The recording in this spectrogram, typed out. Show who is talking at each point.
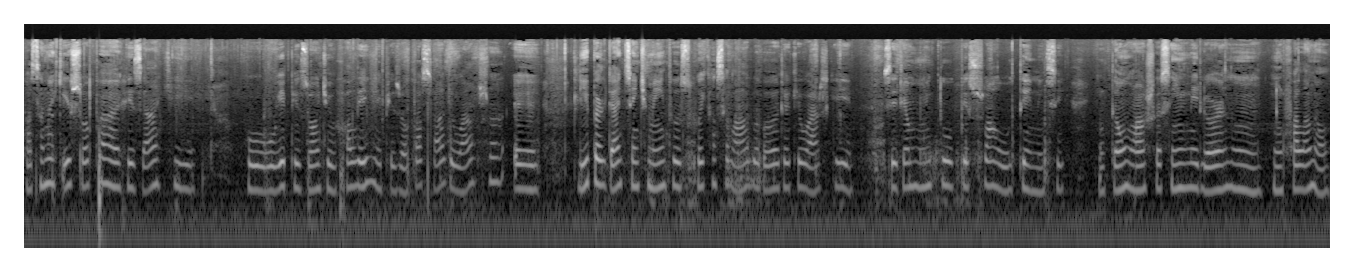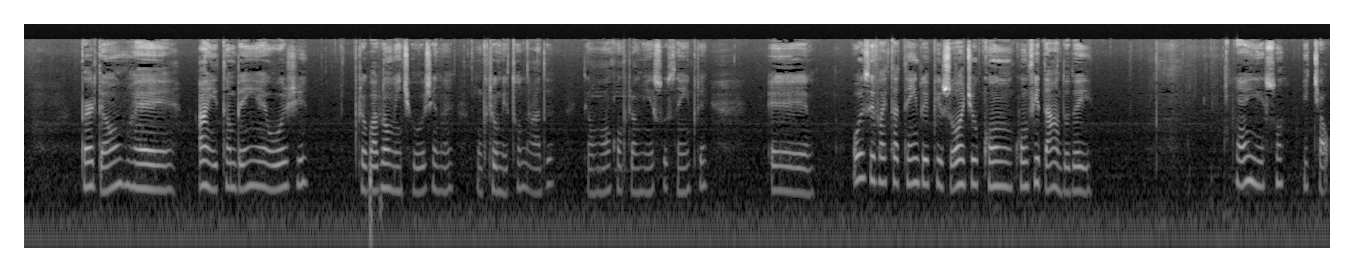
Speaker 1: passando aqui só para avisar que o episódio, eu falei episódio passado, eu acho, é, Liberdade de Sentimentos foi cancelado agora que eu acho que seria muito pessoal o tema em si. Então eu acho assim melhor não, não falar não. Perdão, é. Ah, também é hoje, provavelmente hoje, né? Não prometo nada. Tenho um compromisso sempre. É, hoje vai estar tá tendo episódio com convidado daí. É isso e tchau.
